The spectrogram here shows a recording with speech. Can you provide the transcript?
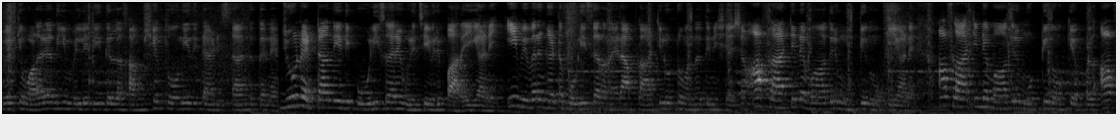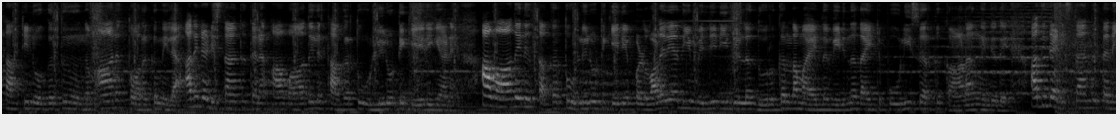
ഇവയ്ക്ക് വളരെയധികം വലിയ രീതിയിലുള്ള സംശയം തോന്നിയതിന്റെ അടിസ്ഥാനത്തിൽ തന്നെ ജൂൺ എട്ടാം തീയതി പോലീസുകാരെ വിളിച്ച് ഇവർ പറയുകയാണ്. ഈ വിവരം കേട്ട പോലീസുകാർ നേരെ ആ ഫ്ലാറ്റിലോട്ട് വന്നതിന് ശേഷം ആ ഫ്ലാറ്റിന്റെ വാതിൽ മുട്ടി നോക്കിയാണ് ആ ഫ്ലാറ്റിന്റെ വാതിൽ മുട്ടി നോക്കിയപ്പോൾ ആ ഫ്ലാറ്റിന്റെ അകത്ത് നിന്നും ആരും തുറക്കുന്നില്ല. അതിന്റെ അടിസ്ഥാനത്തിൽ തന്നെ ആ വാതിൽ തകർത്ത് ഉള്ളിലോട്ട് കയറുകയാണ് ആ വാതിൽ തകർത്ത് ഉള്ളിലോട്ട് കയറിയപ്പോൾ വളരെയധികം വലിയ രീതിയിലുള്ള ദുർഗന്ധമായിരുന്നു വരുന്നതായിട്ട് പോലീസുകാർക്ക് കാണാൻ കഴിഞ്ഞത്. അതിന്റെ അടിസ്ഥാനത്തിൽ തന്നെ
